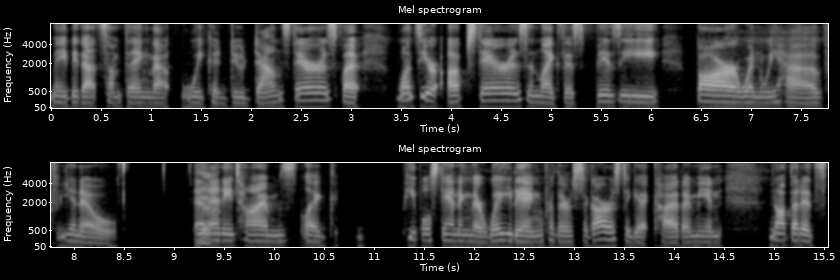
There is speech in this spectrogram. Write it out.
maybe that's something that we could do downstairs. But once you're upstairs in like this busy bar when we have, you know, and Yeah. any times like people standing there waiting for their cigars to get cut. I mean, not that it's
